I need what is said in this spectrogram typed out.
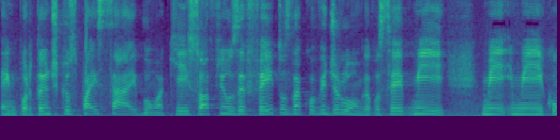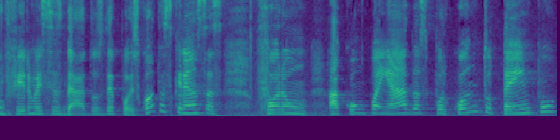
É importante que os pais saibam aqui, sofrem os efeitos da Covid longa. Você me, me, me confirma esses dados depois. Quantas crianças foram acompanhadas por quanto tempo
